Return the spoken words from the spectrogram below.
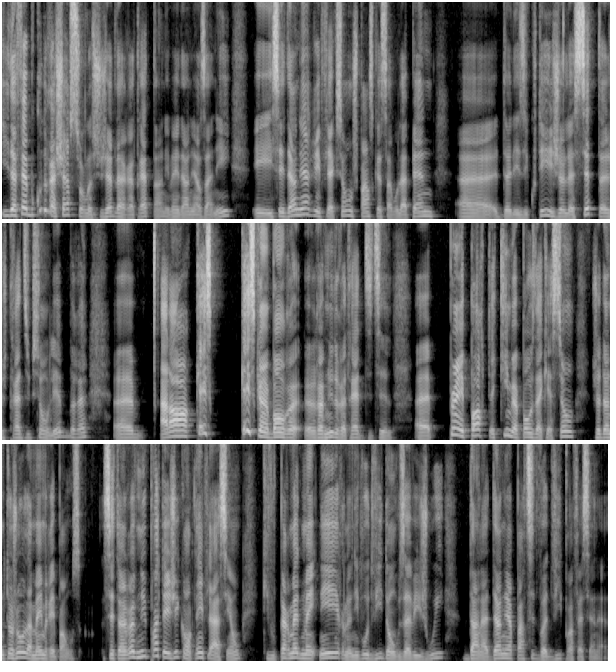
il a fait beaucoup de recherches sur le sujet de la retraite dans les 20 dernières années et ses dernières réflexions, je pense que ça vaut la peine de les écouter. Je le cite, traduction libre. alors, qu'est-ce Qu'est-ce qu'un bon revenu de retraite, dit-il? Euh, peu importe qui me pose la question, je donne toujours la même réponse. C'est un revenu protégé contre l'inflation qui vous permet de maintenir le niveau de vie dont vous avez joui dans la dernière partie de votre vie professionnelle.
